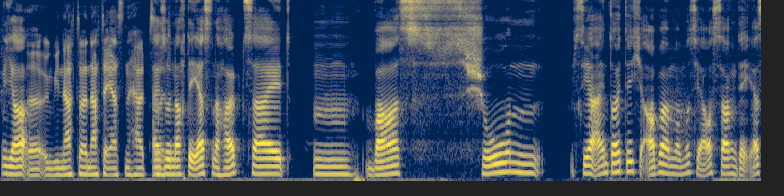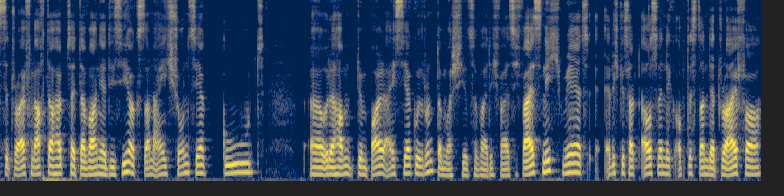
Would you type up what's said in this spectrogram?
Ja. Äh, irgendwie nach der, nach der ersten Halbzeit. Also nach der ersten Halbzeit hm, war es schon sehr eindeutig, aber man muss ja auch sagen, der erste Drive nach der Halbzeit, da waren ja die Seahawks dann eigentlich schon sehr gut äh, oder haben den Ball eigentlich sehr gut runtermarschiert, soweit ich weiß. Ich weiß nicht mehr jetzt ehrlich gesagt auswendig, ob das dann der Driver,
